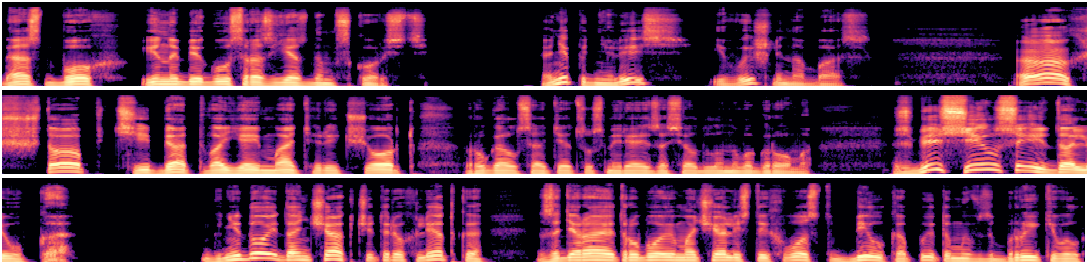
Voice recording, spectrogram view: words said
Даст Бог и на бегу с разъездом в скорости. Они поднялись и вышли на бас. — Ах, чтоб тебя, твоей матери, черт! — ругался отец, усмиряя заседланного грома. — Сбесился и далюка! Гнедой дончак четырехлетка задирая трубою мочалистый хвост, бил копытом и взбрыкивал,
